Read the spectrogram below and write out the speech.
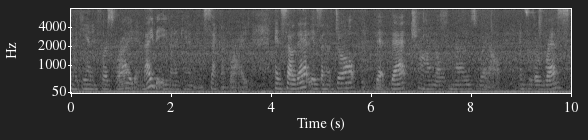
and again in first grade, and maybe even again in second grade. And so that is an adult that that child knows well, and for the rest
